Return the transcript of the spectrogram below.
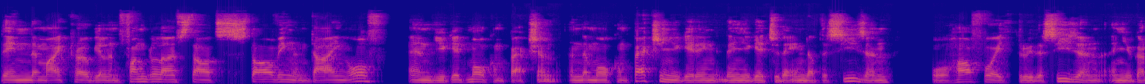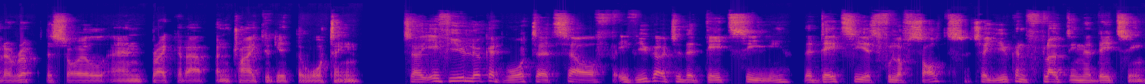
Then the microbial and fungal life starts starving and dying off, and you get more compaction. And the more compaction you're getting, then you get to the end of the season or halfway through the season, and you've got to rip the soil and break it up and try to get the water in. So if you look at water itself, if you go to the Dead Sea, the Dead Sea is full of salts, so you can float in the Dead Sea.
